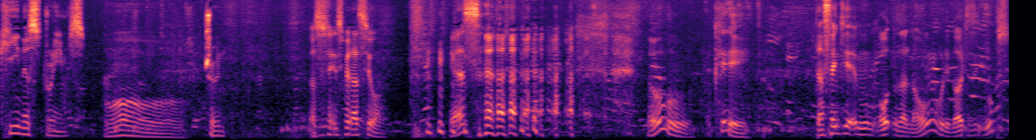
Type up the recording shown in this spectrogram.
keenest dreams. Oh. Schön. Das ist eine Inspiration. Yes? oh, okay. Das hängt hier im Roten Salon, wo die Leute sich ups,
